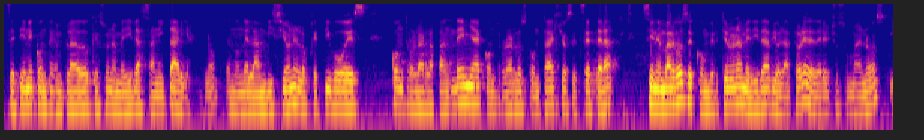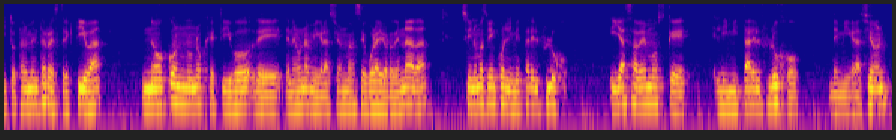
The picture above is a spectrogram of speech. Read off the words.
se tiene contemplado que es una medida sanitaria, ¿no? En donde la ambición, el objetivo es controlar la pandemia, controlar los contagios, etcétera. Sin embargo, se convirtió en una medida violatoria de derechos humanos y totalmente restrictiva, no con un objetivo de tener una migración más segura y ordenada, sino más bien con limitar el flujo. Y ya sabemos que limitar el flujo de migración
